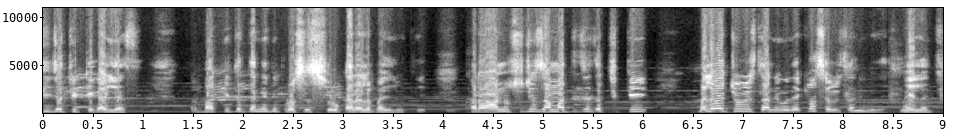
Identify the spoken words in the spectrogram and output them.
ती जर चिठ्ठी काढली असती तर बाकीचं त्यांनी ती प्रोसेस सुरू करायला पाहिजे होती. कारण अनुसूचित जमातीची जर चिठ्ठी भले चोवीसला निघू द्या किंवा सव्वीसला निघू द्या महिलांची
